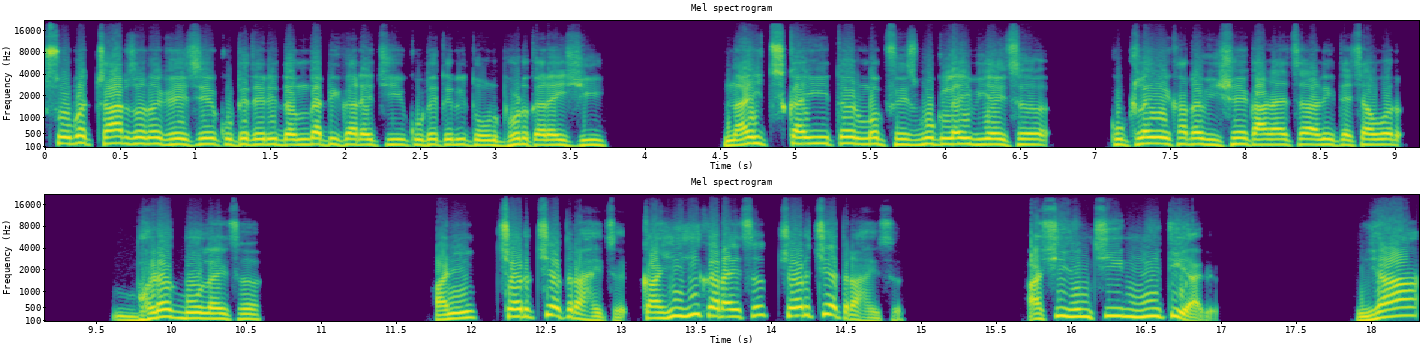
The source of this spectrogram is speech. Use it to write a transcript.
सोबत चार जण घ्यायचे कुठेतरी दमदाटी करायची कुठेतरी तोडफोड करायची. नाहीच काही तर मग फेसबुक लाईव्ह यायचं. कुठलाही एखादा विषय काढायचा आणि त्याच्यावर भडक बोलायचं. आणि चर्चेत राहायचं. काहीही करायचं चर्चेत राहायचं. अशी ह्यांची नीती आहे. ह्या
